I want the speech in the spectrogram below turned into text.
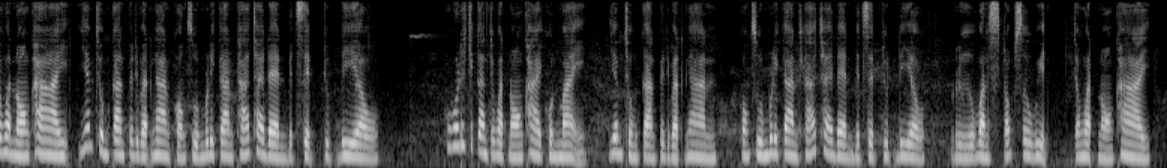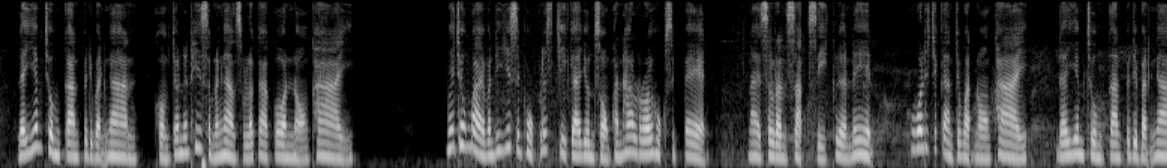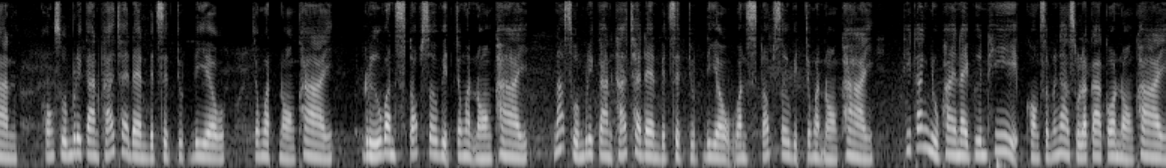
จังหวัดหนองคาย เยี่ยมชมการปฏิบัติงานของศูนย์บริการค้าชายแดนเบ็ดเสร็จจุดเดียว ผู้ว่าราชการจังหวัดหนองคายคนใหม่ เยี่ยมชมการปฏิบัติงานของศูนย์บริการค้าชายแดนเบ็ดเสร็จจุดเดียว หรือ one stop service จังหวัดหนองคาย และเยี่ยมชมการปฏิบัติงานของเจ้าหน้าที่สำนักงานศุลกากรหนองคาย เมื่อช่วงบ่ายวันที่ 26 พฤศจิกายน 2568 นายสรันศักดิ์ศรีเครือเนตรผู้ว่าราชการจังหวัดหนองคาย ได้เยี่ยมชมการปฏิบัติงานของศูนย์บริการค้าชายแดนเบ็ดเสร็จจุดเดียว จังหวัดหนองคาย หรือ One Stop Service จังหวัดหนองคาย ณ ศูนย์บริการค้าชายแดนเบ็ดเสร็จจุดเดียว One Stop Service จังหวัดหนองคาย ที่ตั้งอยู่ภายในพื้นที่ของสำนักงานศุลกากรหนองคาย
